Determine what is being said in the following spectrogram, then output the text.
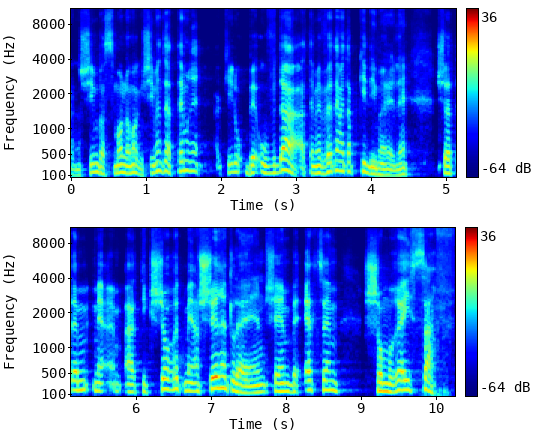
אנשים בשמאל לא מרגישים את זה, אתם כאילו, בעובדה, אתם הבאתם את הפקידים האלה, שאתם, התקשורת מאשרת להם שהם בעצם שומרי סף.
